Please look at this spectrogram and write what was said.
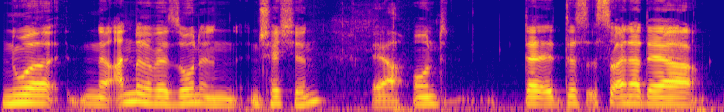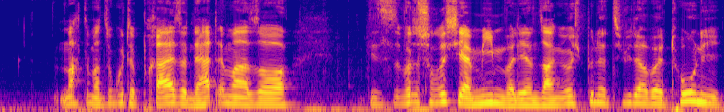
nur eine andere Version in, in Tschechien. Ja. Und der, das ist so einer, der macht immer so gute Preise und der hat immer so, dieses wird schon richtiger Meme, weil die dann sagen, oh, ich bin jetzt wieder bei Toni.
